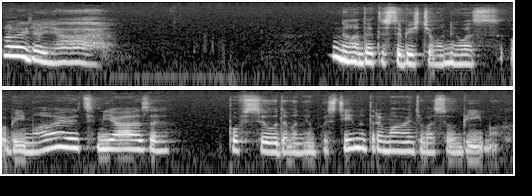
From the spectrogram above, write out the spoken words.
Ай-яй-яй. Нагадайте собі, що вони вас обіймають м'язи повсюди, вони постійно тримають вас у обіймах.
